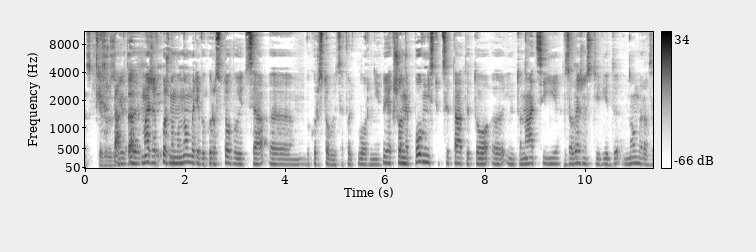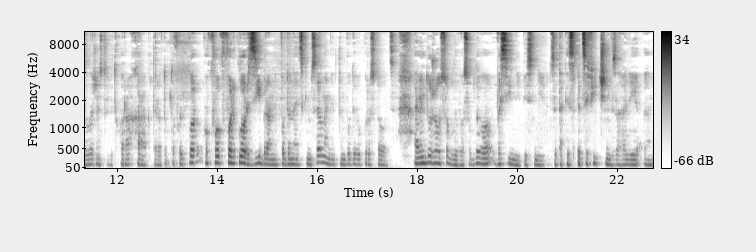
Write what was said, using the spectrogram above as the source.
Наскільки я зрозумів, так, так? Е, майже в кожному номері використовуються е, використовуються фольклорні. Ну, якщо не повністю цитати, то е, інтонації в залежності від номера, в залежності від характера. Тобто фольклор фольклор зібраний по донецьким селам, він там буде використовуватися. А він дуже особливо, особливо весільні пісні. Це такі специфічні взагалі. Е,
